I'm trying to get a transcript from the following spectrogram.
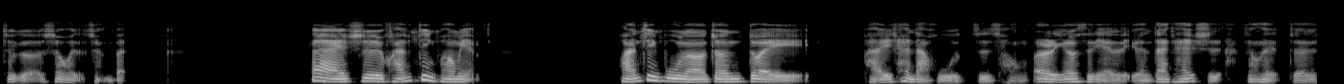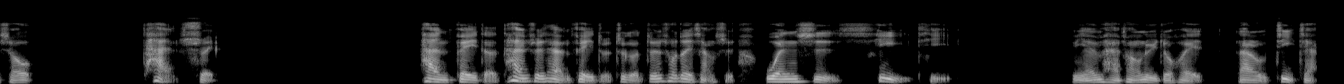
这个社会的成本。再来是环境方面，环境部呢针对排碳大户，自从二零二四年元旦开始，将会征收碳税。碳费的碳税、碳费的这个征收对象是温室气体年排放率就会纳入计价。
